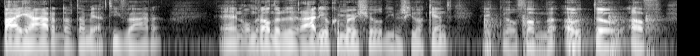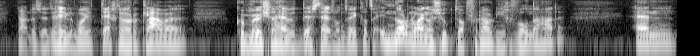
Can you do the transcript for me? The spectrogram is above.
paar jaren dat we daarmee actief waren. En onder andere de radiocommercial, die je misschien wel kent. Ik wil van mijn auto af. Nou, dat is een hele mooie techno-reclame commercial hebben we destijds ontwikkeld. Een enorm lange zoektocht voordat we die gevonden hadden. En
